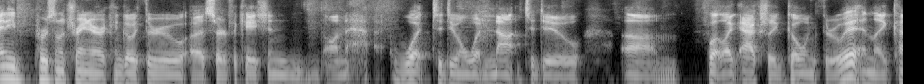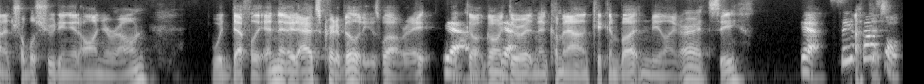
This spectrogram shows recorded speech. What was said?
Any personal trainer can go through a certification on what to do and what not to do. Um, but like actually going through it and like kind of troubleshooting it on your own would definitely, and it adds credibility as well, right? Yeah, Go, going yeah. through it and then coming out and kicking butt and being like, all right, see, yeah see it's possible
